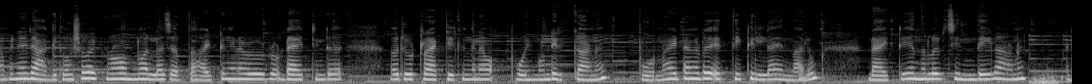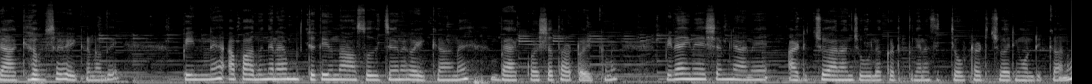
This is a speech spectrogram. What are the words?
അപ്പം ഞാൻ രാഗി ദോശ കഴിക്കണമൊന്നുമല്ല ചെറുതായിട്ട് ഇങ്ങനെ ഒരു ഡയറ്റിന്റെ ഒരു ട്രാക്കിലേക്ക് ഇങ്ങനെ പോയിക്കൊണ്ടിരിക്കുകയാണ്. പൂർണമായിട്ട് അങ്ങോട്ട് എത്തിയിട്ടില്ല. എന്നാലും ഡയറ്റ് എന്നുള്ളൊരു ചിന്തയിലാണ് രാഗി ദോശ കഴിക്കണത്. പിന്നെ അപ്പോൾ അതിങ്ങനെ മുറ്റത്തിരുന്ന് ആസ്വദിച്ച് ഇങ്ങനെ കഴിക്കുകയാണ്. ബാക്ക് വശത്താട്ടോ കഴിക്കുന്നത് പിന്നെ അതിന് ശേഷം ഞാൻ അടിച്ചു വരാൻ ജോലിയൊക്കെ എടുത്ത് ഇങ്ങനെ സിറ്റ് ഔട്ട് അടിച്ചു വരും കൊണ്ടിരിക്കുകയാണ്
